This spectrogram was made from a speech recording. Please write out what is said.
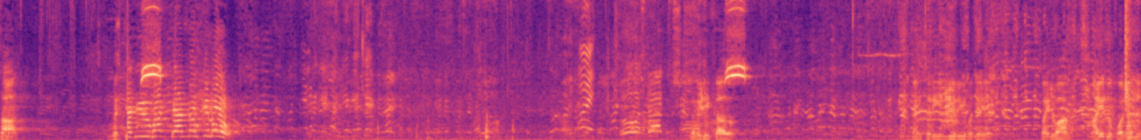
सात. विभाग त्र्याण्णव किलो. मेडिकल काहीतरी इंजुरी मध्ये पैलवान नाही दुखवलेलं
